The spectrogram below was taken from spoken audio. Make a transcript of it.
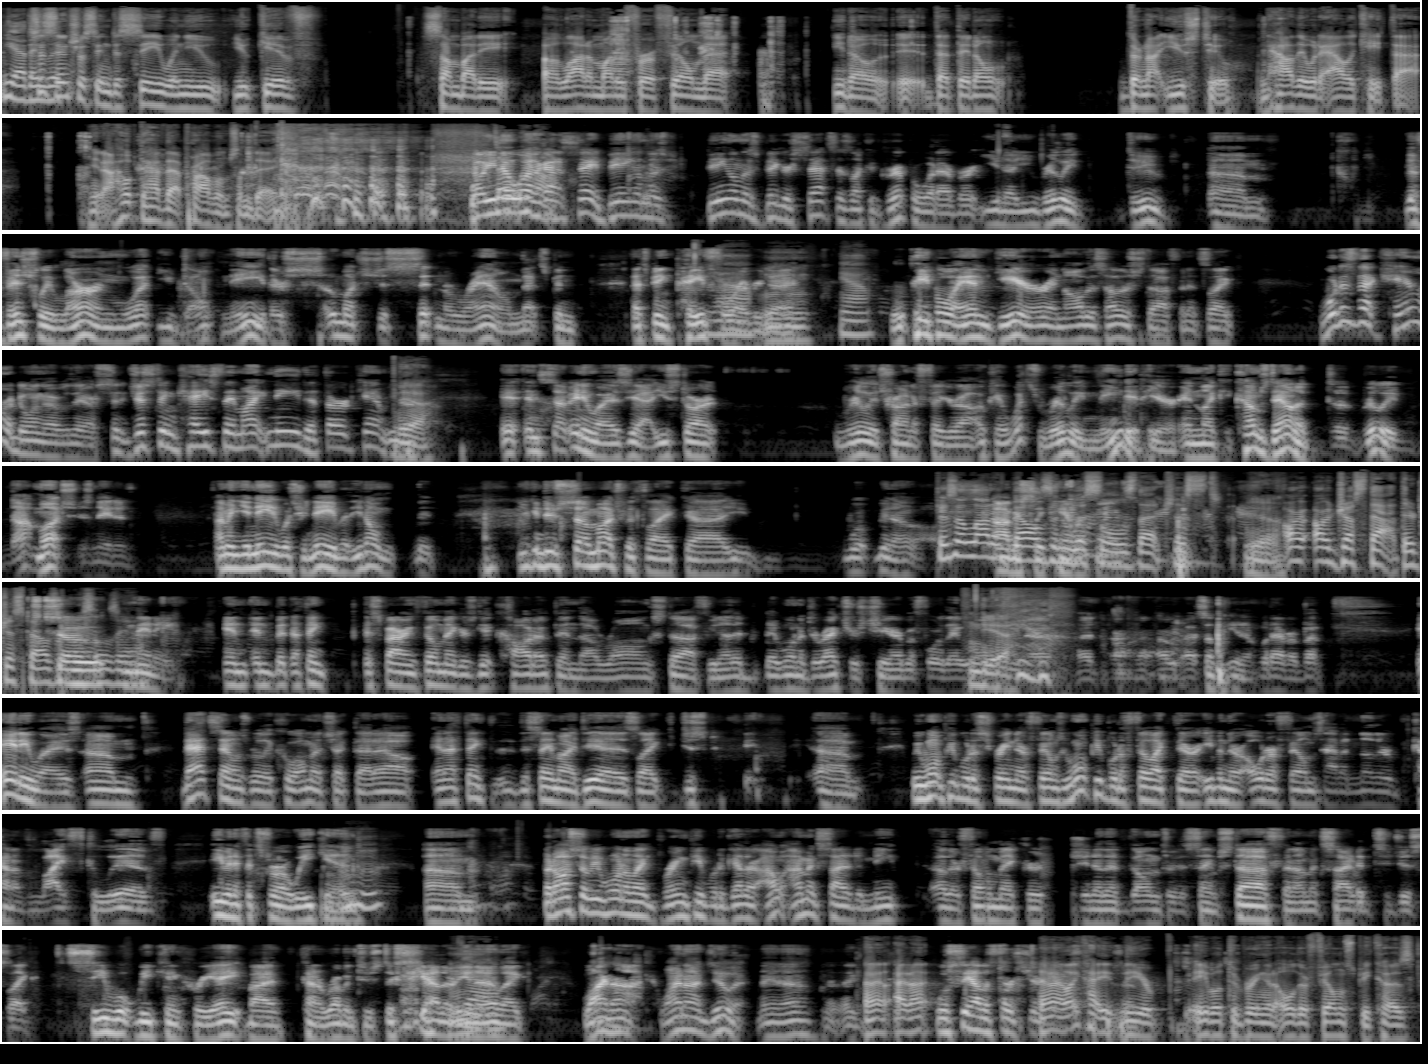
yeah it's just would, interesting to see when you you give somebody a lot of money for a film that you know it, that they don't they're not used to and how they would allocate that. You know, I hope to have that problem someday. Well, you know Don't what we I gotta say, being on those being on those bigger sets as like a grip or whatever, you know, you really do um eventually learn what you don't need. There's so much just sitting around that's been that's being paid for Yeah. every day. Mhm. yeah With people and gear and all this other stuff. And it's like what is that camera doing over there? So just in case they might need a third camera. You know? Yeah. It- and so, anyways, yeah, you start really trying to figure out, okay, what's really needed here, and like it comes down to, to really not much is needed. I mean, you need what you need, but you don't. It, you can do so much with like uh, you, you know, There's a lot of bells and camera whistles that just Yeah. are, are just that. They're just bells and so whistles. Yeah. many and and but i think aspiring filmmakers get caught up in the wrong stuff you know they, they want a director's chair before they want Yeah. you know, a, a, a, a, something you know whatever but anyways um that sounds really cool i'm gonna check that out and i think the same idea is like just um we want people to screen their films we want people to feel like their even their older films have another kind of life to live even if it's for a weekend Mhm. um, but also we want to like bring people together. I, I'm excited to meet other filmmakers, you know, that've gone through the same stuff, and I'm excited to just like see what we can create by kind of rubbing two sticks together. You Yeah. know, like why not? Why not do it? You know, like, I, I, we'll see how the first year. and I like how So- you're able to bring in older films because,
